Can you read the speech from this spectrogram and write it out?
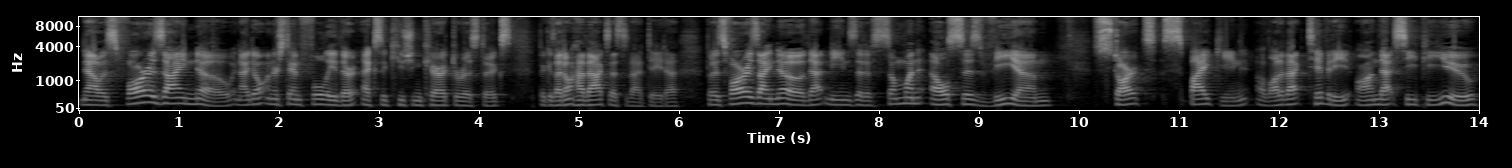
Now, as far as I know, and I don't understand fully their execution characteristics because I don't have access to that data, but as far as I know, that means that if someone else's VM starts spiking a lot of activity on that CPU,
